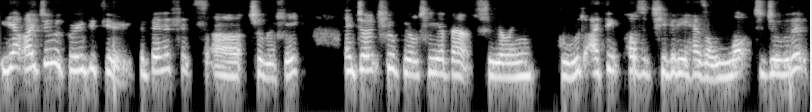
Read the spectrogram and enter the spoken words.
yeah, I do agree with you. The benefits are terrific and don't feel guilty about feeling good. I think positivity has a lot to do with it.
